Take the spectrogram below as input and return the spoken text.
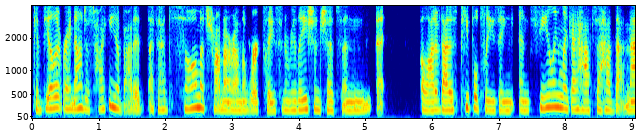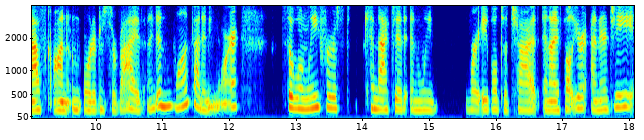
can feel it right now just talking about it. I've had so much trauma around the workplace and relationships, and eh, a lot of that is people pleasing and feeling like I have to have that mask on in order to survive. And I didn't want that anymore. So when we first connected and we were able to chat and I felt your energy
